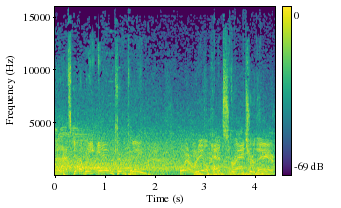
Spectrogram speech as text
And that's going to be incomplete that scratcher there.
